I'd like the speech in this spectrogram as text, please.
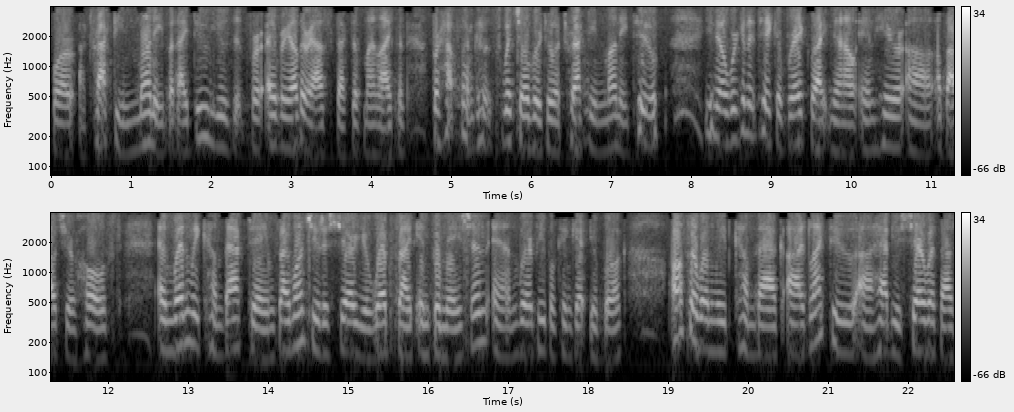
for attracting money, but I do use it for every other aspect of my life, and perhaps I'm going to switch over to attracting money too. You know, we're going to take a break right now and hear uh, about your host. And when we come back, James, I want you to share your website information and where people can get your book. Also, when we come back, I'd like to uh, have you share with us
